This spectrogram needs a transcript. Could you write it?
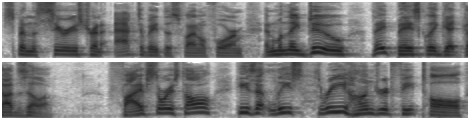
spend the series trying to activate this final form, and when they do, they basically get Godzilla. Five stories tall, he's at least 300 feet tall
